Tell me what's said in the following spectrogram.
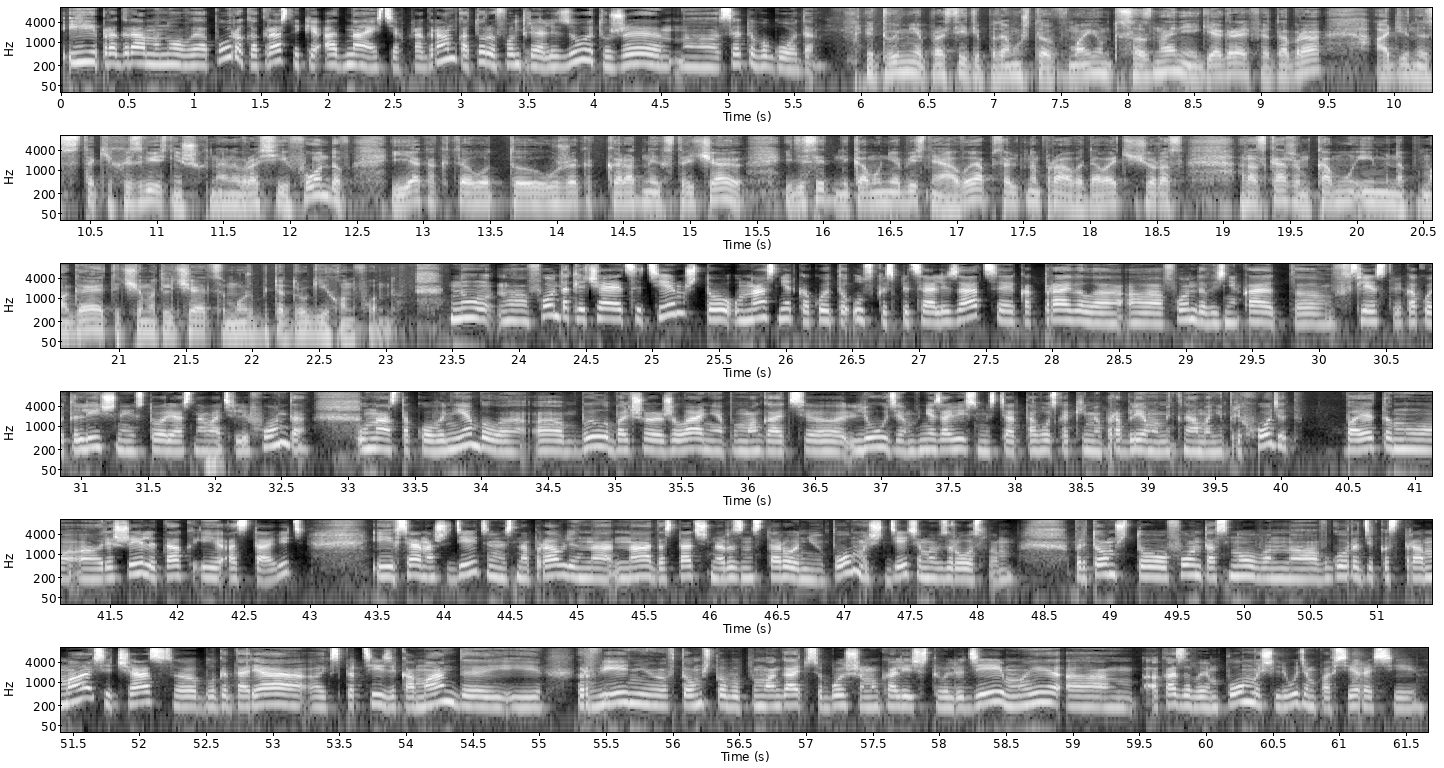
И программа «Новая опора» как раз-таки одна из тех программ, которые фонд реализует уже э, с этого года. Это вы мне простите, потому что в моем сознании география добра один из таких известнейших, наверное, в России фондов, и я как-то вот э, уже как родных встречаю и действительно никому не объясняю. А вы абсолютно правы. Давайте еще раз расскажем, кому именно помогает и чем отличается, может быть, от других он фондов. Ну, э, фонд отличается тем, что у нас нет какой-то узкой специализации. Как правило, фонды возникают вследствие какой-то личной истории основателей фонда. У нас такого не было. А, было большое желание помогать э, людям, вне зависимости от того, с какими проблемами к нам они приходят. Поэтому а, решили так и оставить. И вся наша деятельность направлена на достаточно разностороннюю помощь детям и взрослым. При том, что фонд основан а, в городе Кострома сейчас благодаря экспертизе команды и рвению в том, чтобы помогать все большему количеству людей, мы оказываем помощь людям по всей России.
